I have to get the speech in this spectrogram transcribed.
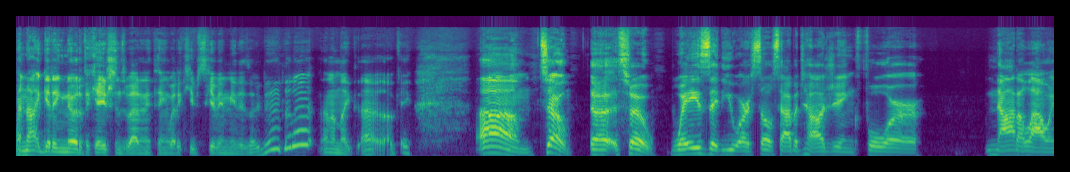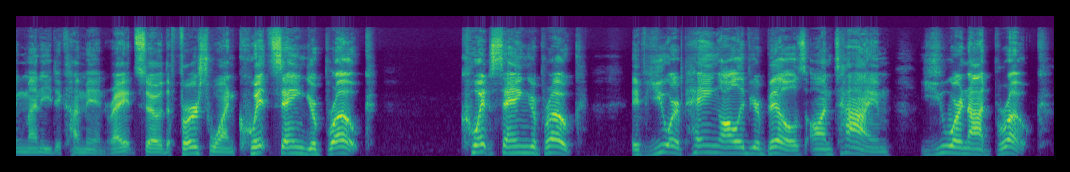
I'm not getting notifications about anything, but it keeps giving me this like, da, da, da, and I'm like, oh, okay. Um, so uh, so ways that you are self sabotaging for not allowing money to come in, right? So the first one, quit saying you're broke. Quit saying you're broke. If you are paying all of your bills on time, you are not broke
